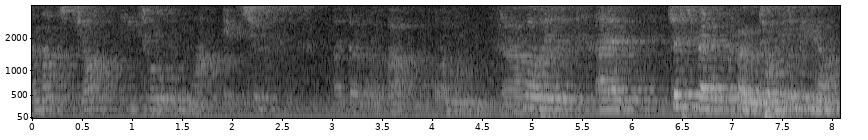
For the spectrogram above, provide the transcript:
And that was John. He told them that. It's just, I don't know about one. So. Well, it's, I um, just read a quote. I was looking up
